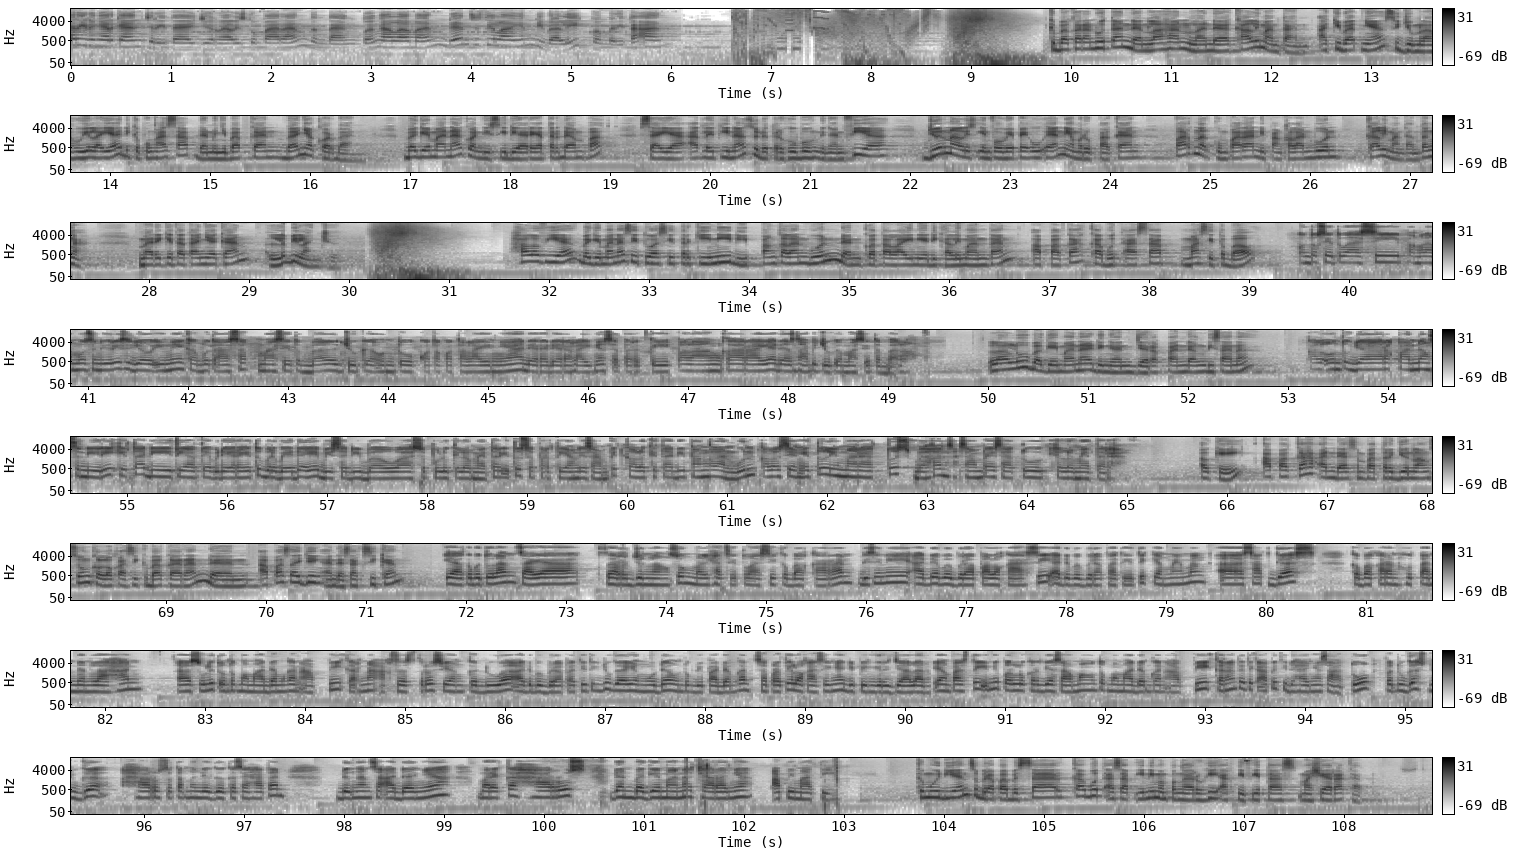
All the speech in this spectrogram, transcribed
Mari dengarkan cerita jurnalis kumparan tentang pengalaman dan sisi lain di balik pemberitaan. Kebakaran hutan dan lahan melanda Kalimantan. Akibatnya, sejumlah wilayah dikepung asap dan menyebabkan banyak korban. Bagaimana kondisi di area terdampak? Saya Atletina sudah terhubung dengan Via, jurnalis Info BPUN yang merupakan partner kumparan di Pangkalan Bun, Kalimantan Tengah. Mari kita tanyakan lebih lanjut. Halo Via, bagaimana situasi terkini di Pangkalan Bun dan kota lainnya di Kalimantan? Apakah kabut asap masih tebal? Untuk situasi Pangkalanbun sendiri sejauh ini kabut asap masih tebal juga untuk kota-kota lainnya, daerah-daerah lainnya seperti Palangka, Raya, dan Sampit juga masih tebal. Lalu bagaimana dengan jarak pandang di sana? Kalau untuk jarak pandang sendiri kita di tiap-tiap daerah itu berbeda ya bisa di bawah 10 km itu seperti yang di Sampit kalau kita di Pangkalan Bun kalau siang itu 500 bahkan sampai 1 km. Oke, apakah Anda sempat terjun langsung ke lokasi kebakaran dan apa saja yang Anda saksikan? Ya, kebetulan saya terjun langsung melihat situasi kebakaran. Di sini ada beberapa lokasi, ada beberapa titik yang memang uh, Satgas kebakaran hutan dan lahan uh, sulit untuk memadamkan api karena akses terus yang kedua ada beberapa titik juga yang mudah untuk dipadamkan seperti lokasinya di pinggir jalan. Yang pasti ini perlu kerjasama untuk memadamkan api karena titik api tidak hanya satu, petugas juga harus tetap menjaga kesehatan dengan seadanya mereka harus dan bagaimana caranya api mati. Kemudian seberapa besar kabut asap ini mempengaruhi aktivitas masyarakat?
